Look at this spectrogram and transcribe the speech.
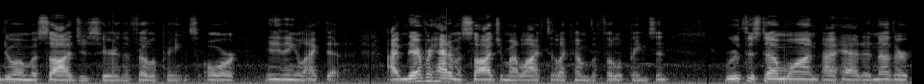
doing massages here in the Philippines or anything like that. I've never had a massage in my life till I come to the Philippines. And Ruth has done one. I had another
